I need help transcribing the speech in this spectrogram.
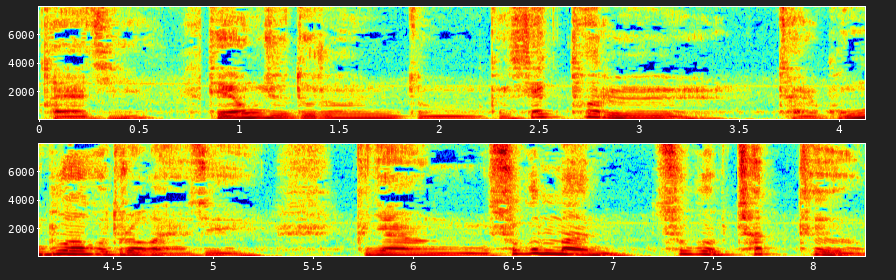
가야지. 대형주들은 좀 그 섹터를 잘 공부하고 들어가야지 그냥 수급만 수급 차트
